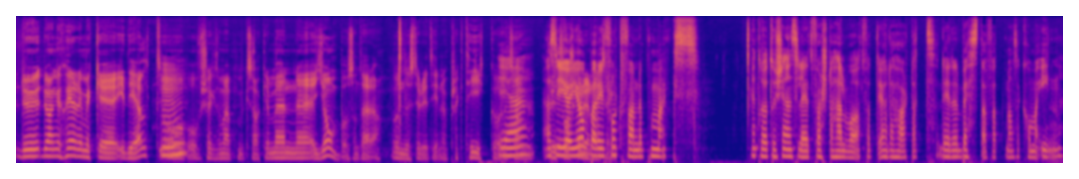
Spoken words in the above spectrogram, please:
du, du engagerar dig mycket ideellt mm. och, och försöker vara med på mycket saker. Men uh, jobb och sånt där under studietiden, praktik och Ja, liksom, alltså jag jobbade ju fortfarande på Max. Jag tror jag tog tjänstledigt första halvåret för att jag hade hört att det är det bästa för att man ska komma in.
